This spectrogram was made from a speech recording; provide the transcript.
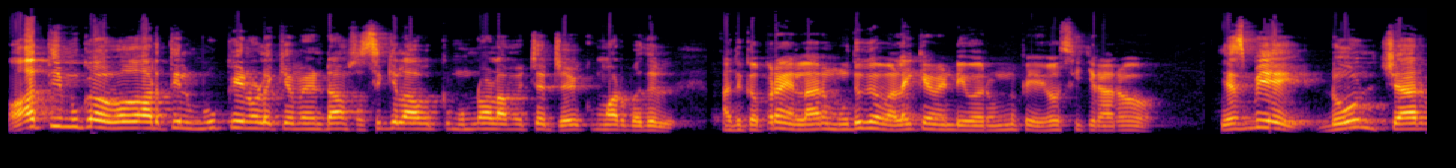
அதிமுக விவகாரத்தில் மூக்கை நுழைக்க வேண்டாம். சசிகலாவுக்கு முன்னாள் அமைச்சர் ஜெயக்குமார் பதில். அதுக்கப்புறம் எல்லாரும் முதுக வளைக்க வேண்டி வரும்னு இப்ப யோசிக்கிறாரோ? SBI don't share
